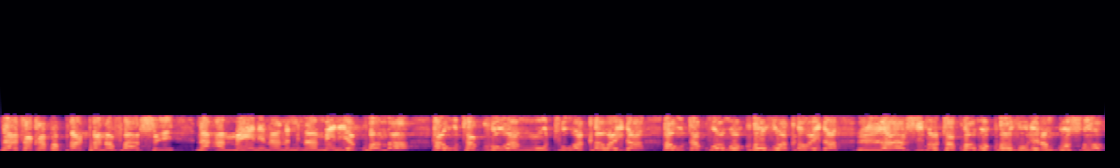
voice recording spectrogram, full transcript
Na atakapopata nafasi na amini na naamini ya kwamba hautakuwa mtu wa kawaida hautakuwa mwokovu wa kawaida lazima utakuwa mwokovu ulio na mguso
